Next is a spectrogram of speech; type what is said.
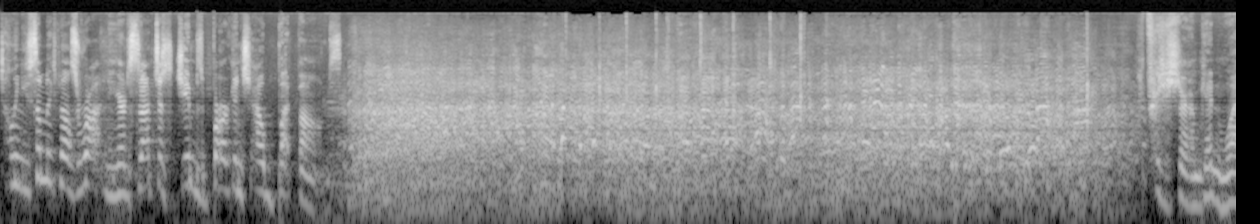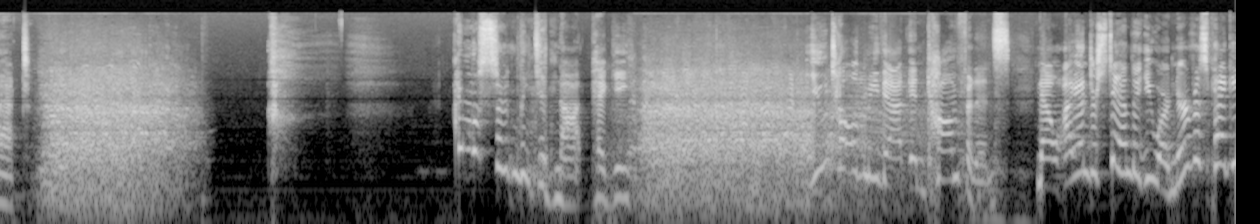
Telling you something smells rotten here, and it's not just Jim's Barganshow butt bombs. I'm pretty sure I'm getting whacked. I most certainly did not, Peggy. You told me that in confidence. Now, I understand that you are nervous, Peggy,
